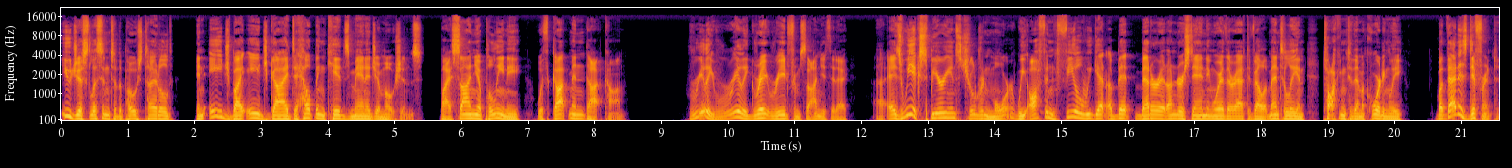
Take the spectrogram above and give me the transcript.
You just listened to the post titled An Age by Age Guide to Helping Kids Manage Emotions by Sanya Pelini with Gottman.com. Really, really great read from Sanya today. Uh, as we experience children more, we often feel we get a bit better at understanding where they're at developmentally and talking to them accordingly. But that is different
